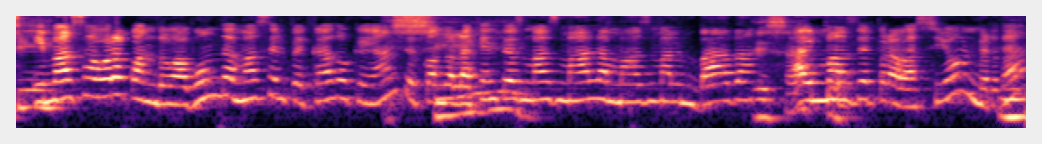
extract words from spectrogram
y, más ahora cuando abunda más el pecado que antes, cuando la gente es más mala, más malvada, hay más depravación, ¿verdad?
